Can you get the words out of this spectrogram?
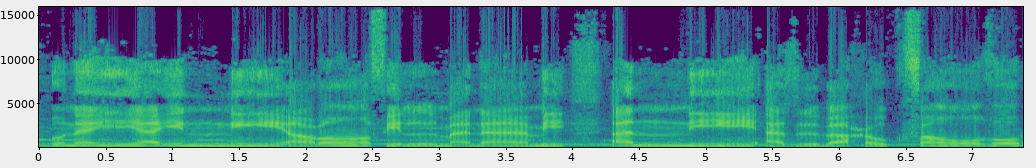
بني إني أرى في المنام أني أذبحك فانظر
